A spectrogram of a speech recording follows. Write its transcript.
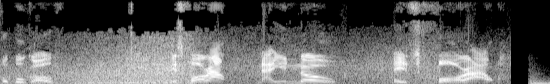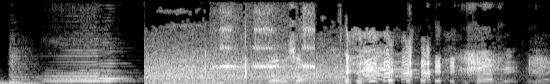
football goal is far out. Now you know it's far out. Yo, what's up? Perfect. So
